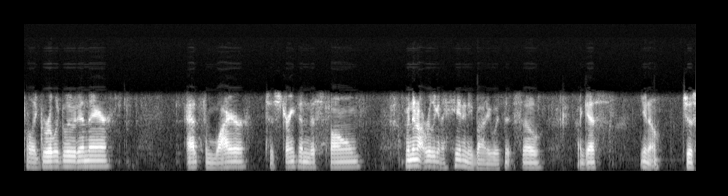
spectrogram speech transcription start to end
probably Gorilla Glue it in there. Add some wire to strengthen this foam. I mean, they're not really going to hit anybody with it, so I guess, you know, just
